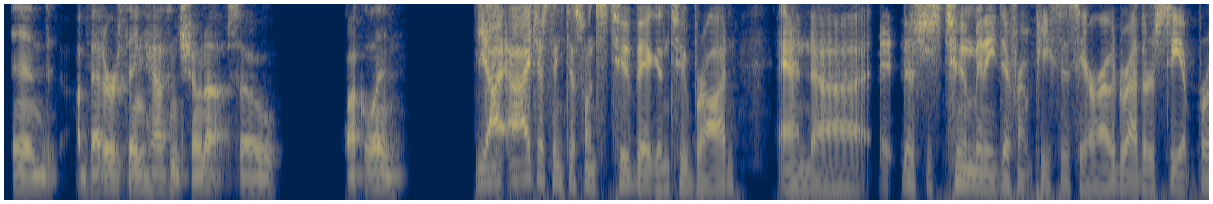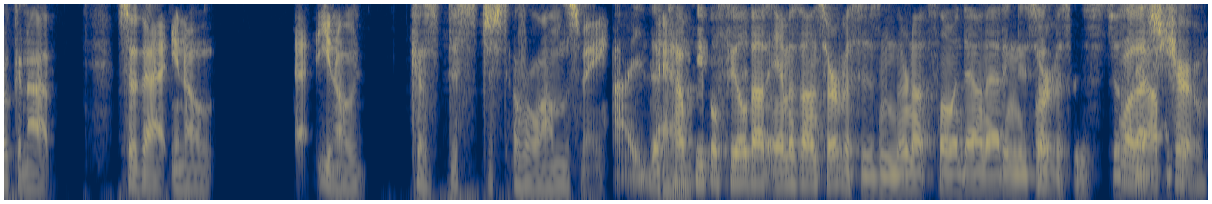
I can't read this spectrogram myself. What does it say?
and a better thing hasn't shown up. So buckle in. Yeah, I, I just think this one's too big and too broad, and uh, it, there's just too many different pieces here. I would rather see it broken up so that you know, uh, you know, because this just overwhelms me. I, that's how people feel about Amazon services, and they're not slowing down adding new Well- services. Just well, that's opposite. true.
